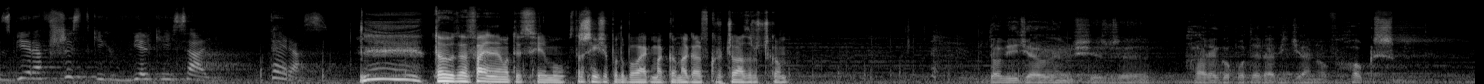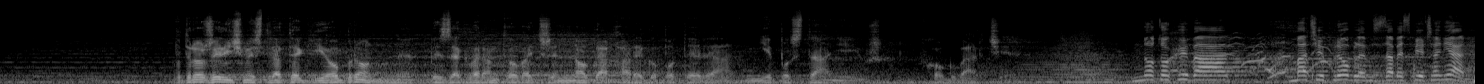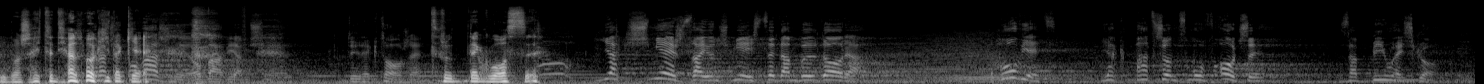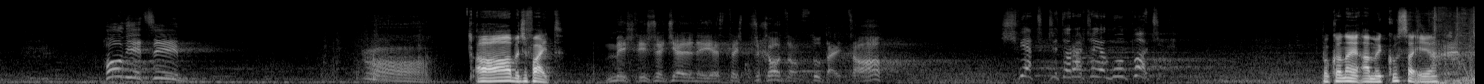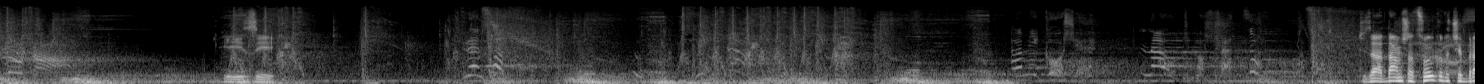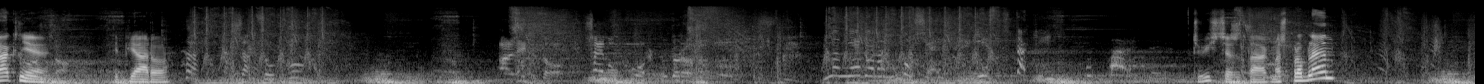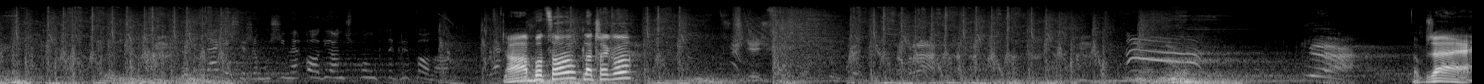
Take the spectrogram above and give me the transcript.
Zbiera wszystkich w wielkiej sali. Teraz. To był ten fajny motyw z filmu. Strasznie mi się podobało, jak McGonagall wkroczyła z różdżką. Dowiedziałem się, że Harry'ego Pottera widziano w Hogsmeade. Wdrożyliśmy strategie obronne, by zagwarantować, że noga Harry'ego Pottera nie postanie już w Hogwarcie. No to chyba macie problem z zabezpieczeniami. Boże, i te dialogi takie poważny, obawiam się, dyrektorze. trudne głosy. Jak śmiesz zająć miejsce Dumbledora? Powiedz, jak patrząc mu w oczy, zabiłeś go. Powiedz im! O, będzie fight. Myślisz, że dzielny jesteś przychodząc tutaj, co? Świadczy to raczej o głupocie. Pokonaj Amykusa i... Easy. Amikusie, naucz go szacunku! Ci zadam szacunku, to cię braknie. Ty piaro. Ale Oczywiście, że tak. Masz problem? Zdaje się, że musimy odjąć punkty Gryfona. A, bo co? Dlaczego? Dobrze.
